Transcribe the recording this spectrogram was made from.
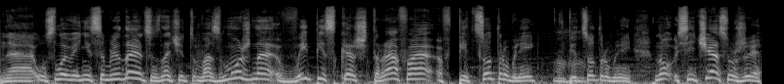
а, условия не соблюдаются, значит, возможно, выписка штрафа в 500 рублей. Uh-huh. В 500 рублей. Но сейчас уже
